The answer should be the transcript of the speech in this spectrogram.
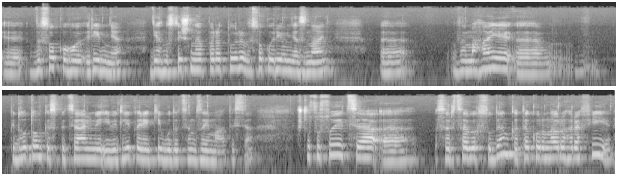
е, високого рівня діагностичної апаратури, високого рівня знань, е, вимагає е, підготовки спеціальної і від лікаря, який буде цим займатися. Що стосується е, серцевих судин, КТ коронарографії,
